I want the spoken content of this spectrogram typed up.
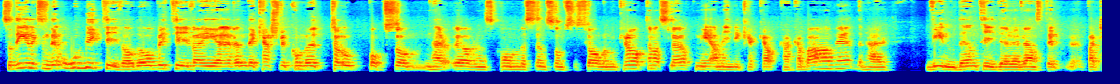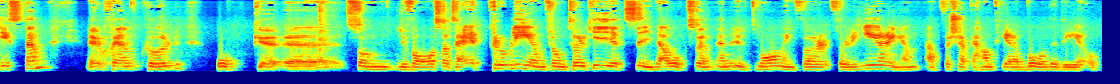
Så det är liksom det objektiva och det objektiva är, även det kanske vi kommer ta upp också, den här överenskommelsen som Socialdemokraterna slöt med Amineh Kakabaveh, den här vilden, tidigare vänsterpartisten, eh, själv kurd och eh, som ju var så att säga, ett problem från Turkiets sida och också en, en, utmaning för, för regeringen att försöka hantera både det och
